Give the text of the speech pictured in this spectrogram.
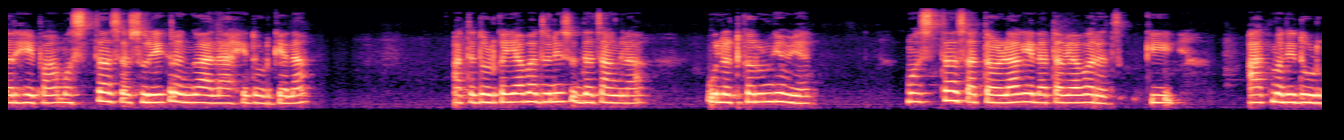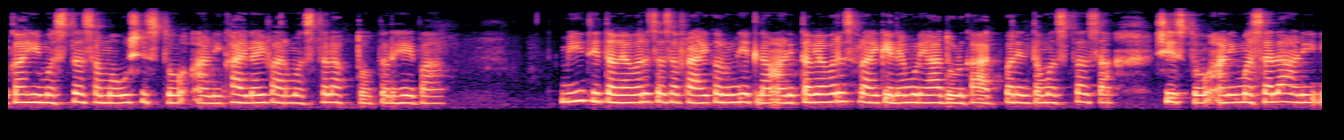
तर हे पहा मस्त असा सुरेख रंग आला आहे दोडक्याला. आता दोडका या बाजूने सुद्धा चांगला उलट करून घेऊयात. मस्त असा तळला गेला तव्यावरच की आतमध्ये दोडकाही मस्त असा मऊ शिजतो आणि खायलाही फार मस्त लागतो. तर हे पहा मी इथे तव्यावरच असा फ्राय करून घेतला आणि तव्यावरच फ्राय केल्यामुळे हा दोडका आतपर्यंत मस्त असा शिजतो आणि मसाला आणि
